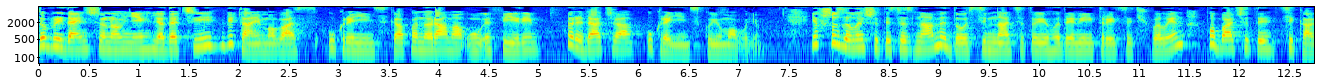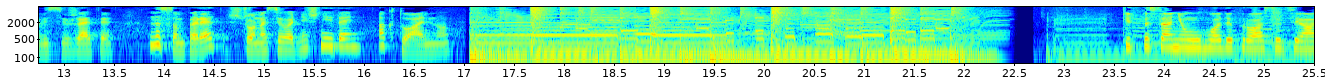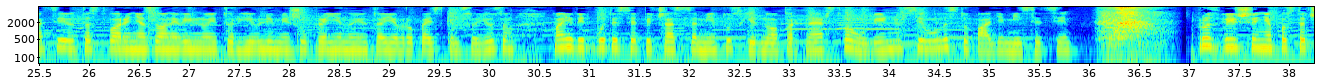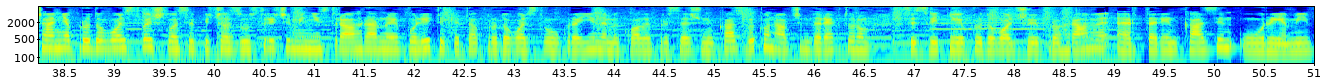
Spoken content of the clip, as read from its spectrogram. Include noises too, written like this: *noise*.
Добрий день, шановні глядачі. Вітаємо вас. Українська панорама у ефірі. Передача українською мовою. Якщо залишитися з нами до 17 години і 30 хвилин, побачите цікаві сюжети. Насамперед, що на сьогоднішній день актуально. Підписання угоди про асоціацію та створення зони вільної торгівлі між Україною та Європейським Союзом має відбутися під час саміту східного партнерства у Вільнюсі у листопаді місяці. Про збільшення постачання продовольства йшлося під час зустрічі міністра аграрної політики та продовольства України Миколи Присяжнюка з виконавчим директором Всесвітньої продовольчої програми Ертарін Казін у Римі.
